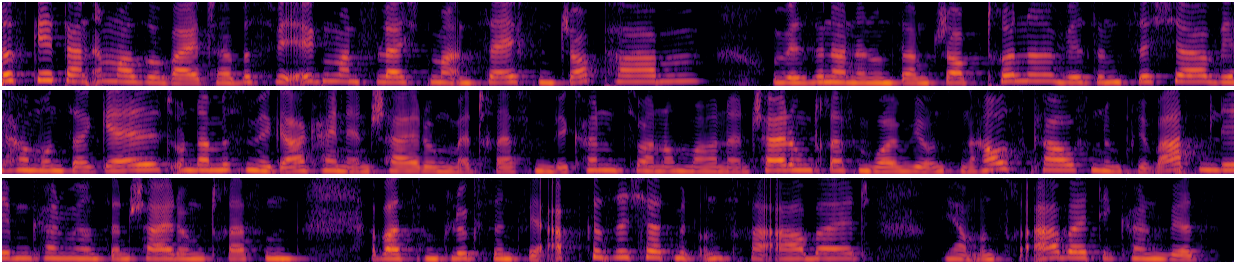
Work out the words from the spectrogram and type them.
das geht dann immer so weiter, bis wir irgendwann vielleicht mal einen safen Job haben und wir sind dann in unserem Job drinne, wir sind sicher, wir haben unser Geld und da müssen wir gar keine Entscheidung mehr treffen. Wir können zwar noch mal eine Entscheidung treffen, wollen wir uns ein Haus kaufen, im privaten Leben können wir uns Entscheidungen treffen, aber zum Glück sind wir abgesichert mit unserer Arbeit. Wir haben unsere Arbeit, die können wir jetzt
